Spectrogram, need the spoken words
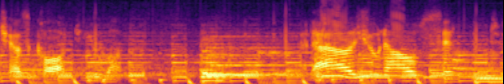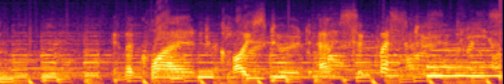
Which has caught you up. And as you now sit in the quiet, cloistered, and sequestered peace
